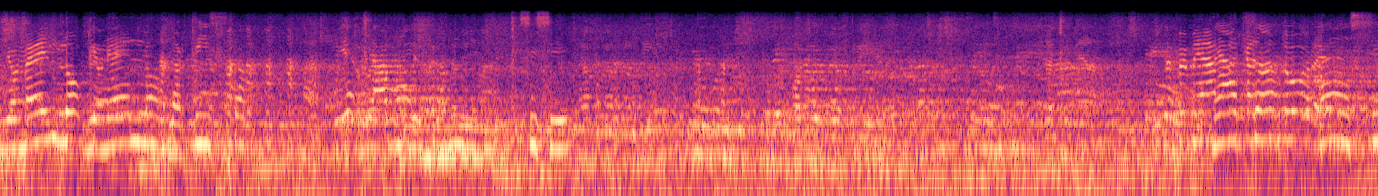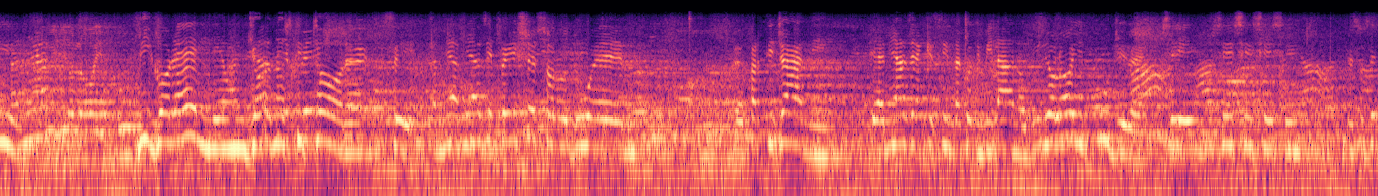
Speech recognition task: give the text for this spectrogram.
Lionello, Lionello, l'artista. Qui abbiamo Sì, sì. Meazza, il Meazza, eh sì. Vigorelli è un giorno scrittore. Pesce, Sì, Agna- Agnasi e Pesce sono due eh, partigiani e Agnasi è anche sindaco di Milano, Guido Loi il pugile. Sì, sì, sì, sì, sì. Adesso se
